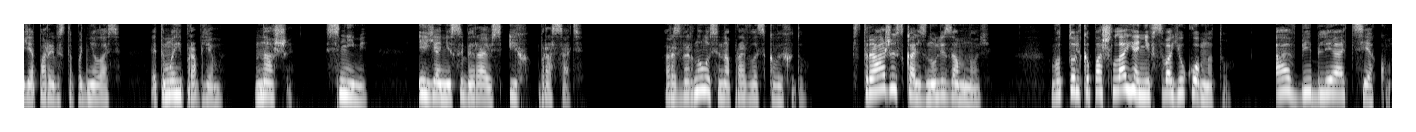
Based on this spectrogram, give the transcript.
Я порывисто поднялась. «Это мои проблемы. Наши. С ними. И я не собираюсь их бросать. Развернулась и направилась к выходу. Стражи скользнули за мной. Вот только пошла я не в свою комнату, а в библиотеку.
